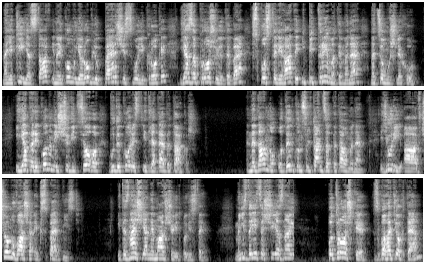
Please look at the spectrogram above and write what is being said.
на який я став і на якому я роблю перші свої кроки. Я запрошую тебе спостерігати і підтримати мене на цьому шляху. І я переконаний, що від цього буде користь і для тебе також. Недавно один консультант запитав мене: Юрій, а в чому ваша експертність? І ти знаєш, я не мав що відповісти. Мені здається, що я знаю потрошки з багатьох тем,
